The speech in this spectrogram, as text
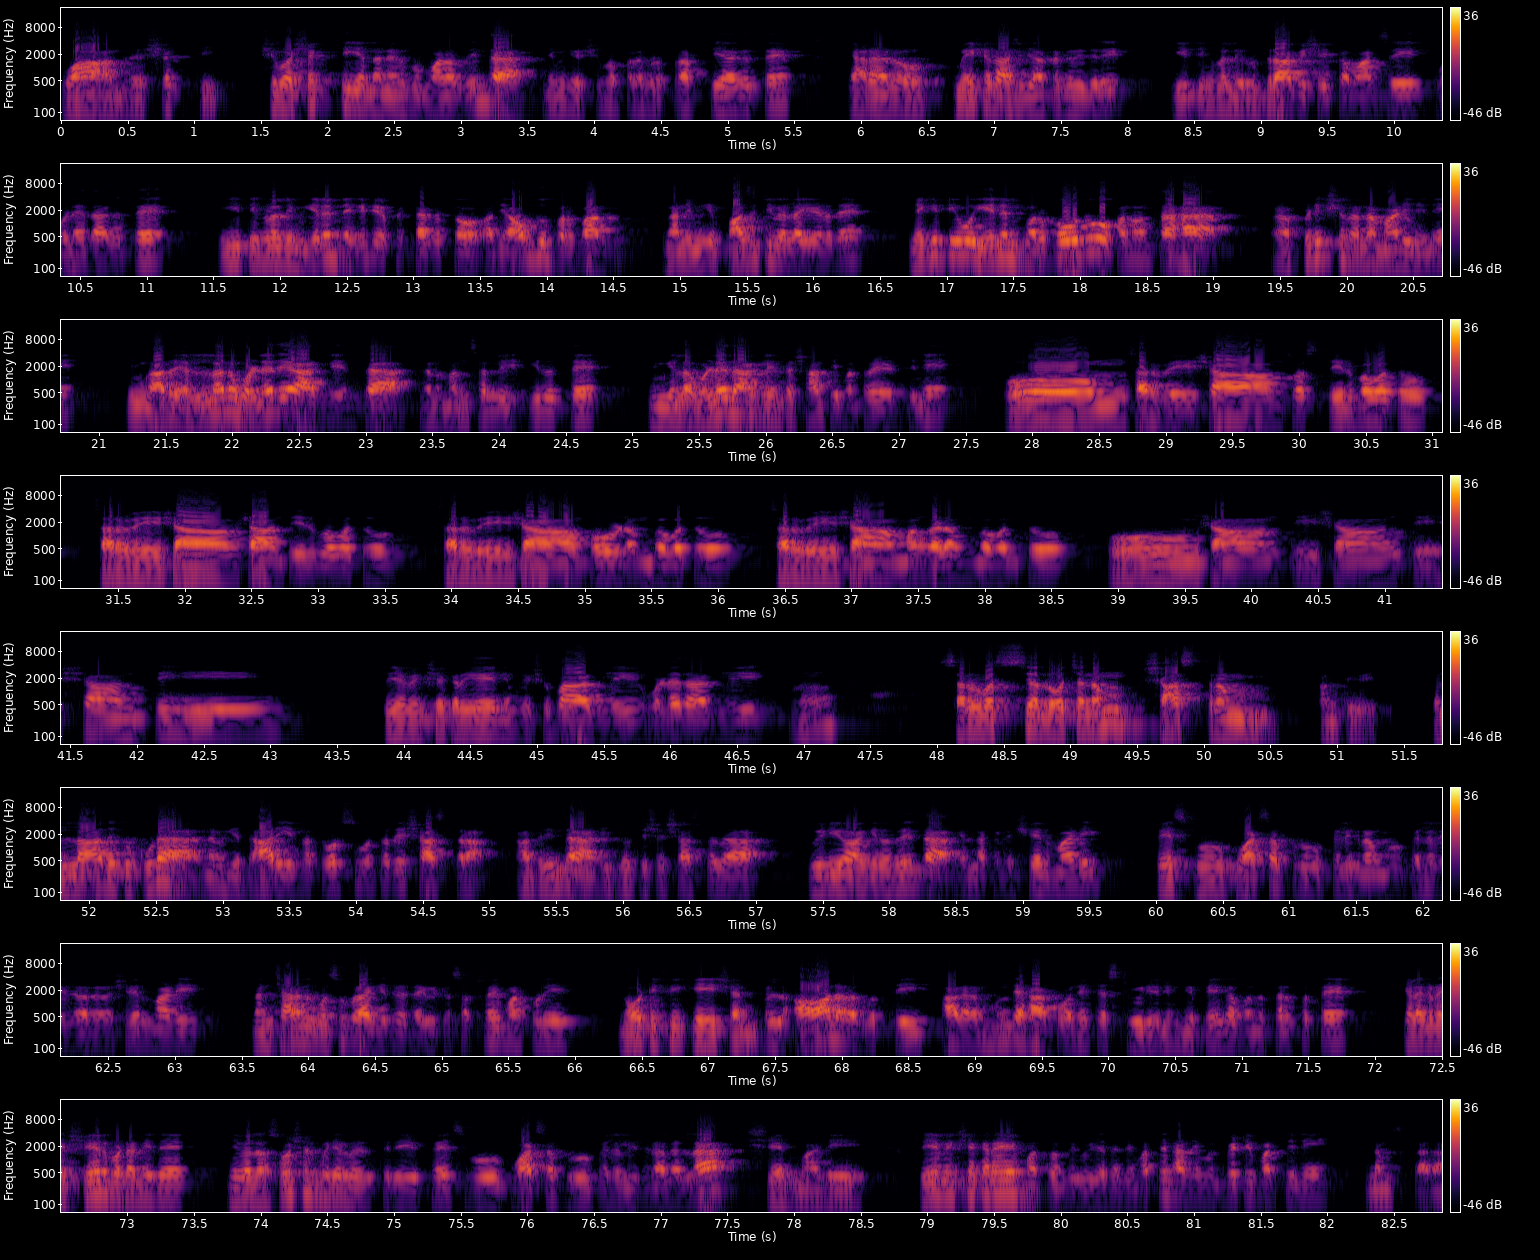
ವಾ ಅಂದ್ರೆ ಶಕ್ತಿ. ಶಿವ ಶಕ್ತಿಯನ್ನ ನೆನಪು ಮಾಡೋದ್ರಿಂದ ನಿಮಗೆ ಶುಭ ಫಲಗಳು ಪ್ರಾಪ್ತಿಯಾಗುತ್ತೆ. ಯಾರ್ಯಾರು ಮೇಷರಾಶಿ ಜಾತಕರಿದ್ದೀರಿ ಈ ತಿಂಗಳಲ್ಲಿ ರುದ್ರಾಭಿಷೇಕ ಮಾಡಿಸಿ ಒಳ್ಳೇದಾಗುತ್ತೆ. ಈ ತಿಂಗಳಲ್ಲಿ ನಿಮ್ಗೆ ಏನೇನು ನೆಗೆಟಿವ್ ಎಫೆಕ್ಟ್ ಆಗುತ್ತೋ ಅದು ಯಾವುದೂ ಬರಬಾರ್ದು. ನಾನು ನಿಮಗೆ ಪಾಸಿಟಿವ್ ಎಲ್ಲ ಹೇಳಿದೆ. ನೆಗೆಟಿವ್ ಏನೇನು ಬರ್ಬೋದು ಅನ್ನುವಂತಹ ಪ್ರಿಡಿಕ್ಷನ್ ಅನ್ನ ಮಾಡಿದ್ದೀನಿ ನಿಮ್ಗಾದ್ರೆ ಎಲ್ಲಾನು ಒಳ್ಳೇದೇ ಆಗ್ಲಿ ಅಂತ ನನ್ನ ಮನಸ್ಸಲ್ಲಿ ಇರುತ್ತೆ. ನಿಮ್ಗೆಲ್ಲ ಒಳ್ಳೇದಾಗ್ಲಿ ಅಂತ ಶಾಂತಿ ಮಂತ್ರ ಹೇಳ್ತೀನಿ. ಓಂ ಸರ್ವೇಶಾಂ ಸ್ವಸ್ತಿರ್ಭವತು ಸರ್ವೇಶಾಂ ಶಾಂತಿರ್ಭವತು ಸರ್ವೇಶಾಂ ಪೂರ್ಣಂ ಭವತು. ಸರ್ವೇಶಾಂ ಮಂಗಳಂ ಭವಂತು ಓಂ ಶಾಂತಿ ಶಾಂತಿ ಶಾಂತಿ ಪ್ರಿಯ ವೀಕ್ಷಕರಿಗೆ ನಿಮಗೆ ಶುಭ ಆಗಲಿ ಒಳ್ಳೇದಾಗ್ಲಿ, ಹ್ಮ್? ಸರ್ವಸ್ಯ ಲೋಚನಂ ಶಾಸ್ತ್ರಂ ಅಂತೀವಿ. ಎಲ್ಲದಕ್ಕೂ ಕೂಡ ನಮಗೆ ದಾರಿಯನ್ನು ತೋರಿಸುವಂಥದ್ದೇ ಶಾಸ್ತ್ರ. ಆದ್ರಿಂದ ಈ ಜ್ಯೋತಿಷ ಶಾಸ್ತ್ರದ ವಿಡಿಯೋ ಆಗಿರೋದ್ರಿಂದ ಎಲ್ಲ ಕಡೆ ಶೇರ್ ಮಾಡಿ Facebook WhatsApp group Telegram group ಎಲ್ಲೆಲ್ಲಿದ್ರೆ ಅಲ್ಲೆಲ್ಲ ಶೇರ್ ಮಾಡಿ, ನನ್ನ ಚಾನಲ್ ಹೊಸಬರಾಗಿದ್ದರೆ ದಯವಿಟ್ಟು ಸಬ್ಸ್ಕ್ರೈಬ್ ಮಾಡ್ಕೊಳ್ಳಿ. ನೋಟಿಫಿಕೇಶನ್ ಬಿಲ್ ಆಲ್ ಅನ್ನೋದು ಒತ್ತಿ, ಆಗ ನಾನು ಮುಂದೆ ಹಾಕುವ ಲೇಟೆಸ್ಟ್ ವಿಡಿಯೋ ನಿಮಗೆ ಬೇಗ ಬಂದು ತಲುಪುತ್ತೆ. ಕೆಳಗಡೆ ಶೇರ್ ಬಟನ್ ಇದೆ. ನೀವೆಲ್ಲ ಸೋಷಿಯಲ್ ಮೀಡಿಯಾಗಳು ಇರ್ತೀರಿ ಫೇಸ್ಬುಕ್ ವಾಟ್ಸಪ್ ಗ್ರೂಪ್ ಎಲ್ಲೆಲ್ಲಿದ್ದೀರ ಅಲ್ಲೆಲ್ಲ ಶೇರ್ ಮಾಡಿ. ಪ್ರಿಯ ವೀಕ್ಷಕರೇ, ಮತ್ತೊಂದು ವಿಡಿಯೋದಲ್ಲಿ ಮತ್ತೆ ನಾನು ನಿಮ್ಮನ್ನು ಭೇಟಿ ಮಾಡ್ತೀನಿ. ನಮಸ್ಕಾರ.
